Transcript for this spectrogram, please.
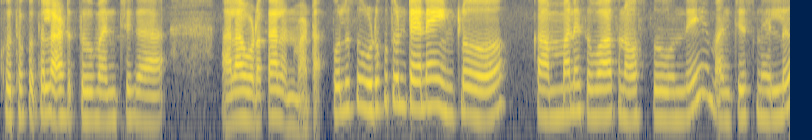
కుత కుతలాడుతూ మంచిగా అలా ఉడకాలన్నమాట. పులుసు ఉడుకుతుంటేనే ఇంట్లో కమ్మని సువాసన వస్తూ ఉంది మంచి స్మెల్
